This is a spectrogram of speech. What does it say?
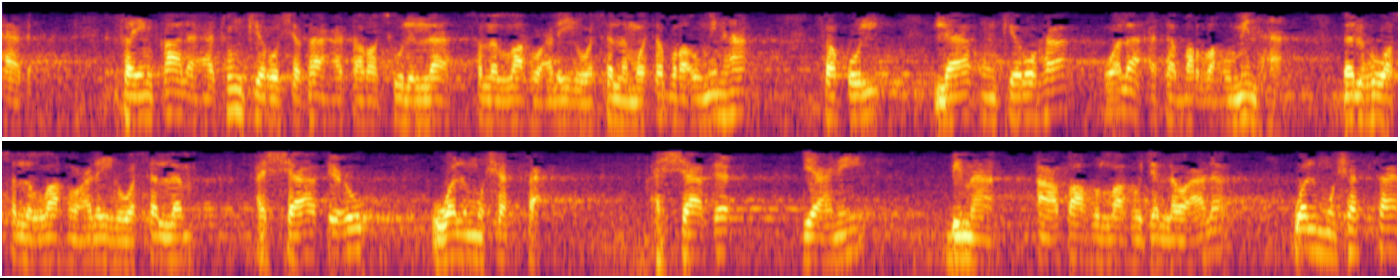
هذا. فإن قال أتنكر شفاعة رسول الله صلى الله عليه وسلم وتبرأ منها فقل لا أنكرها ولا أتبرأ منها بل هو صلى الله عليه وسلم الشافع والمشفع. الشافع يعني بما أعطاه الله جل وعلا والمشفع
